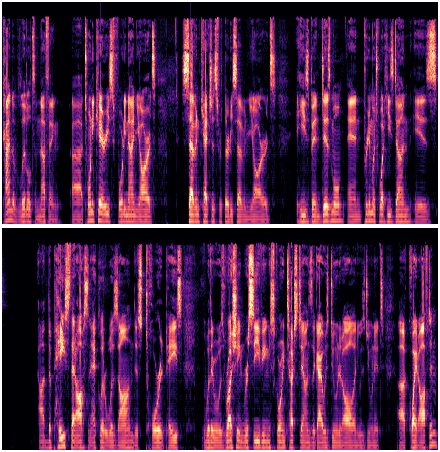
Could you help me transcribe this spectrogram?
kind of little to nothing. Uh, 20 carries, 49 yards, seven catches for 37 yards. He's been dismal, and pretty much what he's done is uh, the pace that Austin Ekeler was on, this torrid pace, whether it was rushing, receiving, scoring touchdowns, the guy was doing it all, and he was doing it uh, quite often.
